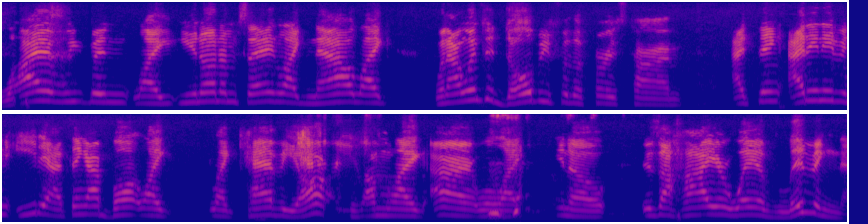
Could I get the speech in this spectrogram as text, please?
why have we been like, you know what I'm saying? Like now, like when I went to Dolby for the first time, I think I didn't even eat it. I think I bought like like caviar because I'm like, all right, well, like you know, there's a higher way of living now.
